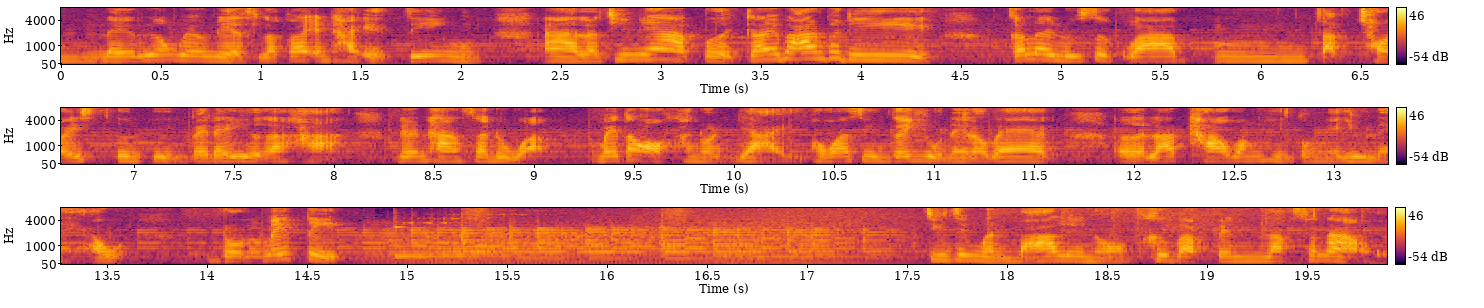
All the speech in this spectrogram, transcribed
ำในเรื่อง wellness แล้วก็ anti aging อ่าแล้วที่เนี้ยเปิดใกล้บ้านพอดี ก็เลยรู้สึกว่าอืมตัด choice อื่น ๆ ไปได้เยอะอะค่ะ เดินทางสะดวกไม่ต้องออกถนนใหญ่ เพราะว่าซินก็อยู่ในละแวกเออลาดพร้าววังหินตรงเนี้ยอยู่แล้ว รถไม่ติด จริง ๆ เหมือนบ้านเลยเนาะ คือแบบเป็นลักษณะโฮ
